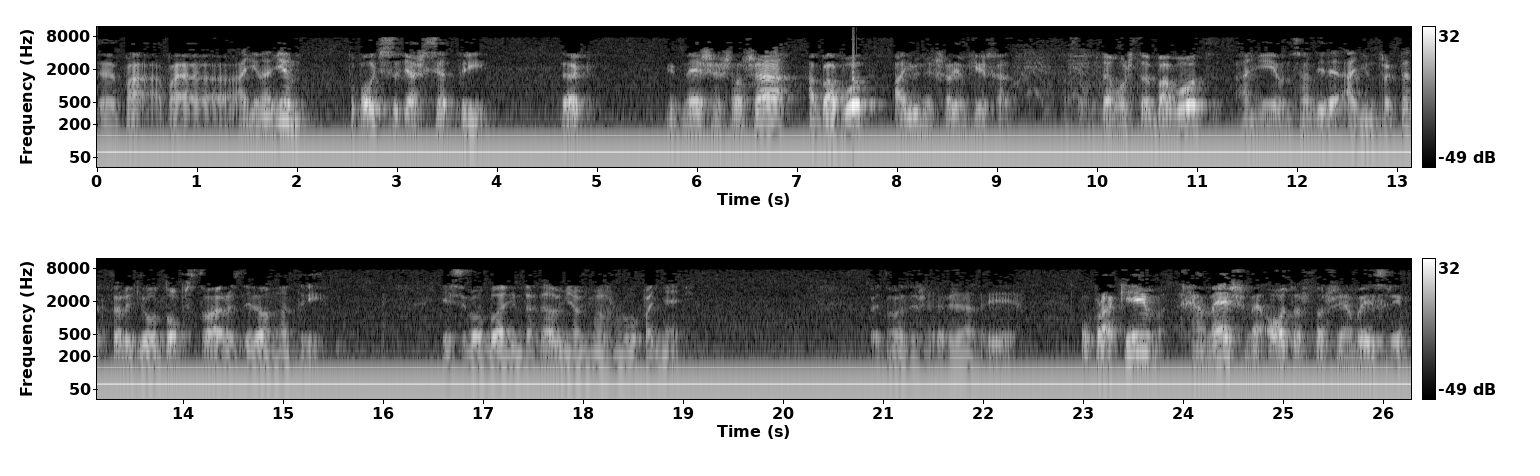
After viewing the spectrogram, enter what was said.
э, по, по, э, один-один, то получится у тебя 63. Так? Мипнейши шлаша абавод аюних шарим кейхат. Потому что абавод, они на самом деле один трактат, который для удобства разделен на три. Если бы он был один трактат, в нем можно было поднять. Поэтому это на три. Упраким хамеш меоту шлошим вейсрим.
